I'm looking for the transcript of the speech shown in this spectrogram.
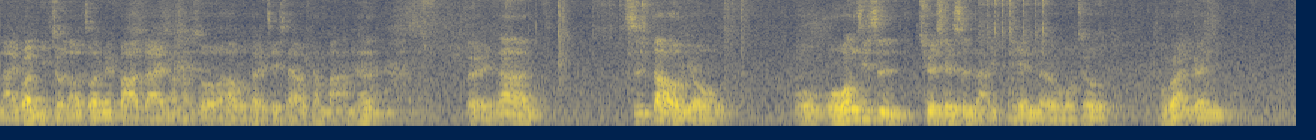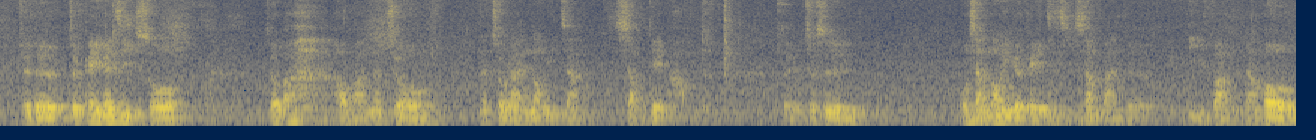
拿一罐啤酒，然后坐在那边发呆，然后想说啊，我到底接下来要干嘛呢？对，那直到有我我忘记是确切是哪一天了，我就。突然跟觉得就可以跟自己说，就啊，好吧，那就那就来弄一家小店好了。对，就是我想弄一个可以自己上班的地方，然后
